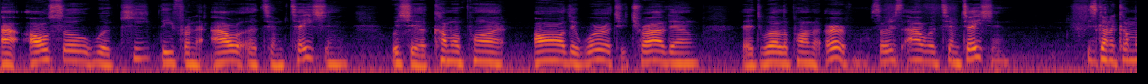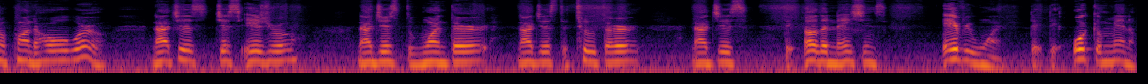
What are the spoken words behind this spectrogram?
I also will keep thee from the hour of temptation, which shall come upon all the world to try them that dwell upon the earth. So this hour of temptation is going to come upon the whole world, not just just Israel, not just the one third, not just the two third, not just the other nations, everyone, the, the Orcamenum,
